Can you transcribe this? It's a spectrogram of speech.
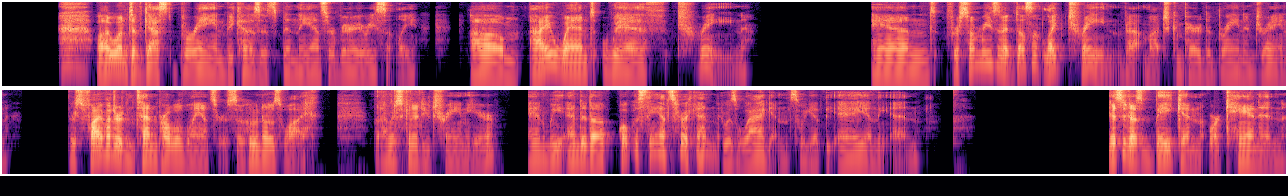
well, I wouldn't have guessed brain because it's been the answer very recently. Um, I went with train. And for some reason, it doesn't like train that much compared to brain and drain. There's 510 probable answers, so who knows why. But I'm just going to do train here. And we ended up, what was the answer again? It was wagon. So we get the A and the N. It suggests bacon or cannon.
